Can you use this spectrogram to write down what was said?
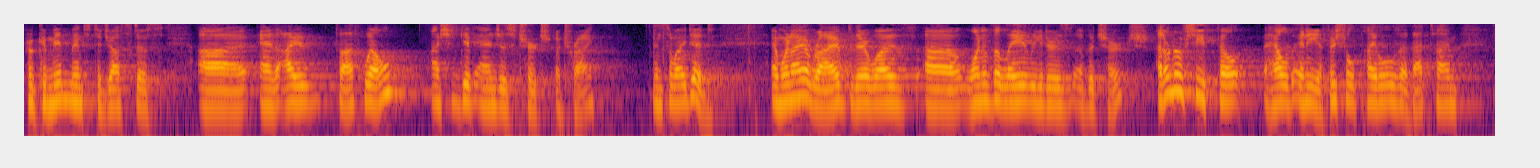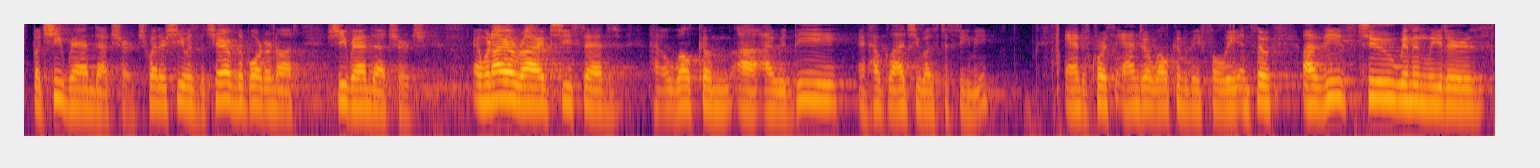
her commitment to justice. Uh, and I thought, well, I should give Anja's church a try. And so I did. And when I arrived, there was uh, one of the lay leaders of the church. I don't know if she felt, held any official titles at that time, but she ran that church. Whether she was the chair of the board or not, she ran that church. And when I arrived, she said how welcome uh, I would be and how glad she was to see me. And of course, Anja welcomed me fully. And so uh, these two women leaders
